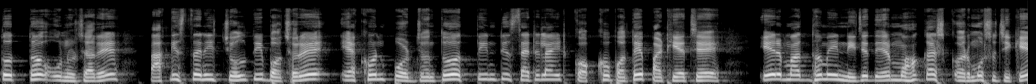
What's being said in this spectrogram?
তথ্য অনুসারে, পাকিস্তানি চলতি বছরে এখন পর্যন্ত তিনটি স্যাটেলাইট কক্ষপথে পাঠিয়েছে। এর মাধ্যমে নিজেদের মহাকাশ কর্মসূচিকে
